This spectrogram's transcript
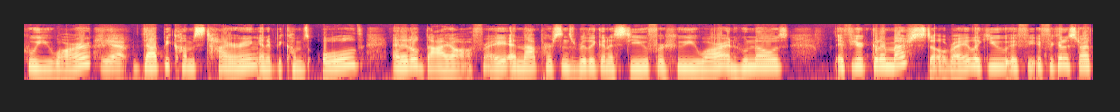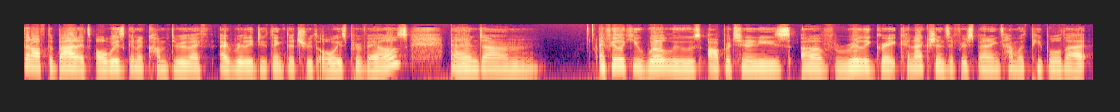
who you are yeah that becomes tiring and it becomes old and it'll die off, right? And that person's really going to see you for who you are and who knows if you're going to mesh still, right? Like you if if you're going to start that off the bat, it's always going to come through. I I really do think the truth always prevails and um I feel like you will lose opportunities of really great connections if you're spending time with people that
